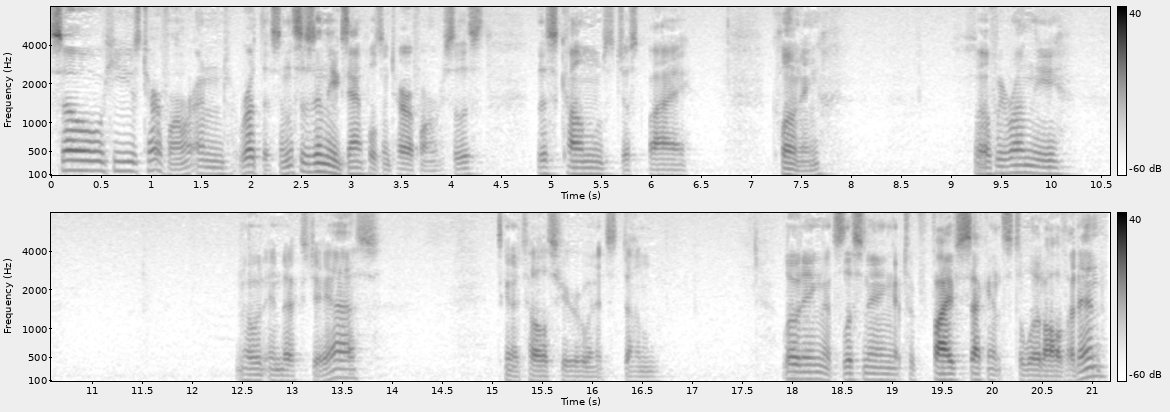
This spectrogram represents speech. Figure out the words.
So he used Terraformer and wrote this. And this is in the examples in Terraformer. So this, this comes just by cloning. So if we run the node index.js, it's going to tell us here when it's done loading. It's listening. It took five seconds to load all of that in.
